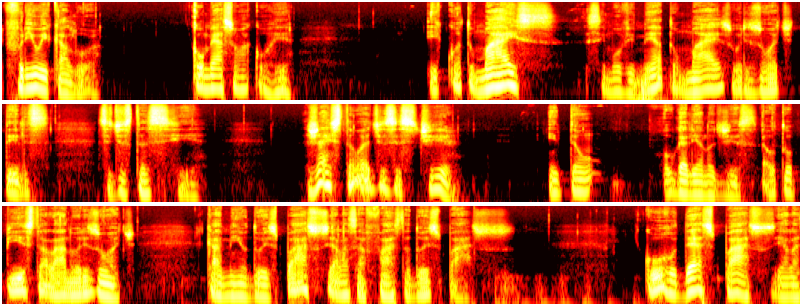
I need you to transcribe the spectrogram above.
frio e calor. Começam a correr e quanto mais se movimentam, mais o horizonte deles se distancia. Já estão a desistir. Então, o Galiano diz: a utopia está lá no horizonte. Caminho dois passos e ela se afasta dois passos. Corro dez passos e ela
